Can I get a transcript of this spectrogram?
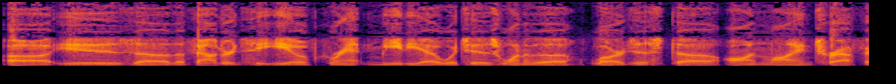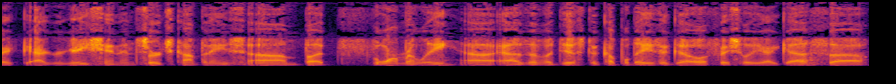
uh, is uh, the founder and CEO of Grant Media, which is one of the largest uh, online traffic aggregation and search companies. Um, but formerly, uh, as of just a couple days ago, officially, I guess, uh,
